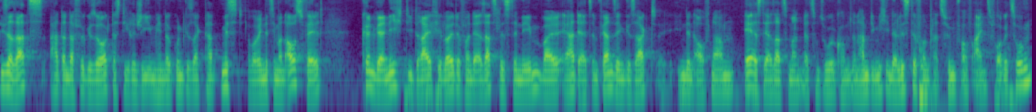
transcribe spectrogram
Dieser Satz hat dann dafür gesorgt, dass die Regie im Hintergrund gesagt hat, Mist, aber wenn jetzt jemand ausfällt, können wir nicht die drei, vier Leute von der Ersatzliste nehmen, weil er hat ja jetzt im Fernsehen gesagt, in den Aufnahmen, er ist der Ersatzmann, der zum Zuge kommt. Dann haben die mich in der Liste von Platz 5 auf 1 vorgezogen.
